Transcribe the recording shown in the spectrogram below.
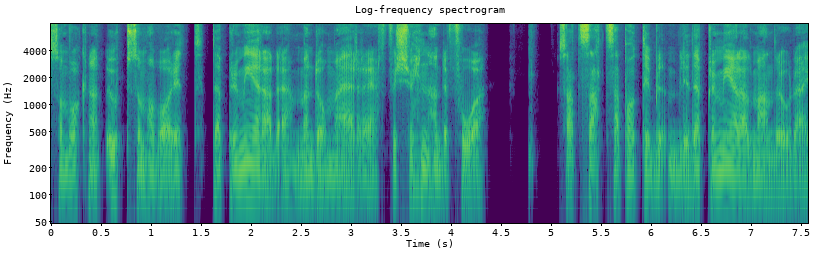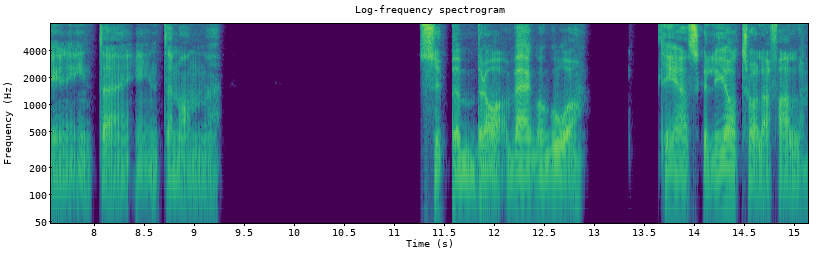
som vaknat upp som har varit deprimerade, men de är eh, försvinnande få. Så att satsa på att typ bli deprimerad med andra ord är ju inte, inte någon eh, superbra väg att gå. Det skulle jag tro i alla fall,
